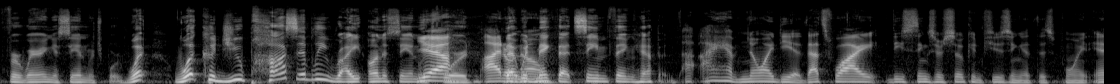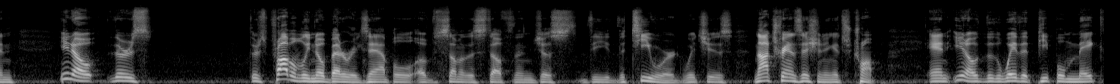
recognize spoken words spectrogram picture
for wearing a sandwich board? What what could you possibly write on a sandwich Yeah, board that would make that same thing happen? I- I have no idea. That's why these things are so confusing at this point. And you know, there's there's probably no better example of some of this stuff than just the the T word, which is not transitioning, it's Trump. And you know, the, the way that people make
